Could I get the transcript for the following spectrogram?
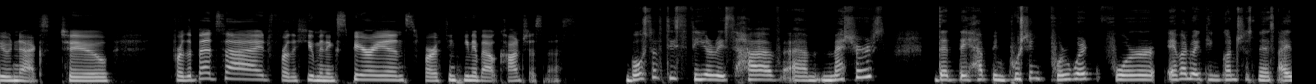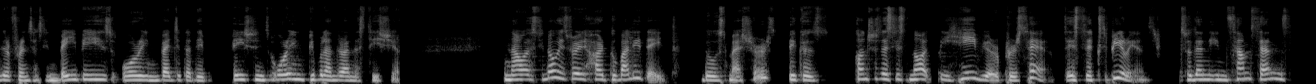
do next to for the bedside, for the human experience, for thinking about consciousness? both of these theories have um, measures that they have been pushing forward for evaluating consciousness, either, for instance, in babies or in vegetative patients or in people under anesthesia. Now, as you know, it's very hard to validate those measures because consciousness is not behavior per se, it's experience. So then, in some sense,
